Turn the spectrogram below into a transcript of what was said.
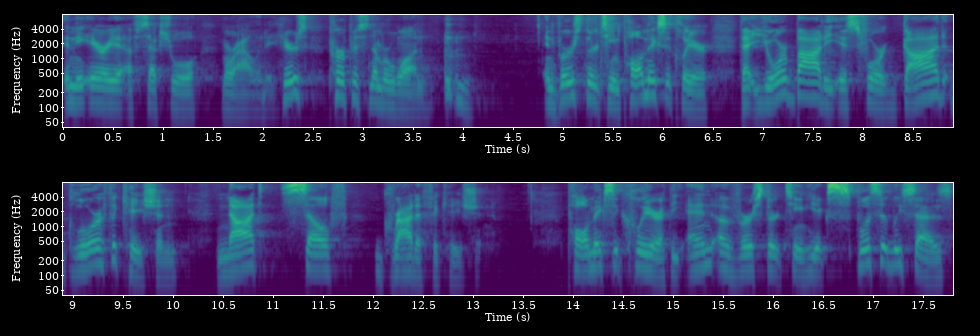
in the area of sexual morality. Here's purpose number one In verse 13, Paul makes it clear that your body is for God glorification, not self gratification. Paul makes it clear at the end of verse 13, he explicitly says,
